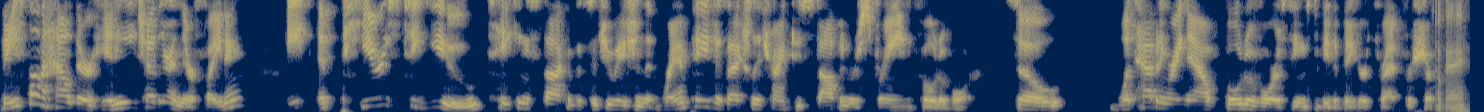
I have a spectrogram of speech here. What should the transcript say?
based on how they're hitting each other and they're fighting, it appears to you, taking stock of the situation, that Rampage is actually trying to stop and restrain Photovore. So, what's happening right now, Photovore seems to be the bigger threat for sure. Okay.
